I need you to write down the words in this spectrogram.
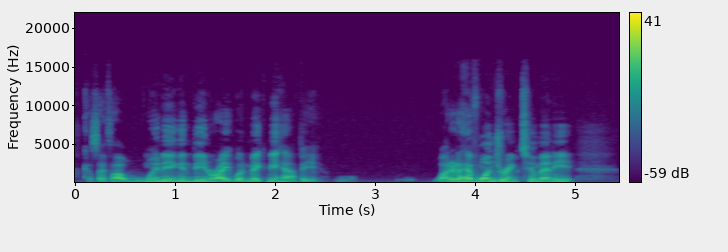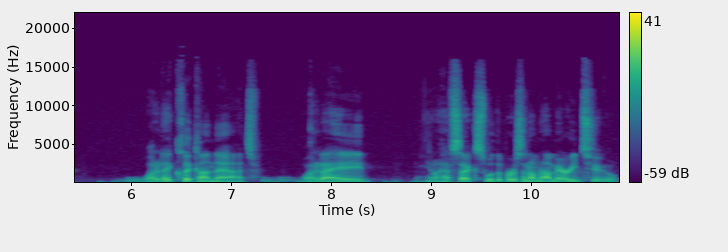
Because I thought winning and being right would make me happy. Why did I have one drink too many? Why did I click on that? Why did I you know, have sex with the person I'm not married to?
